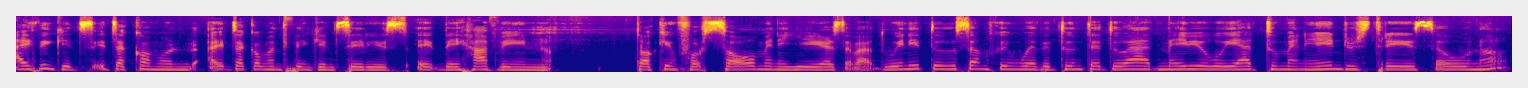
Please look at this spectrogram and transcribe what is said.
I think it's it's a common it's a common thing in cities eh, they have been talking for so many years about we need to do something with the 22 at. Maybe we add too many industries, so no,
